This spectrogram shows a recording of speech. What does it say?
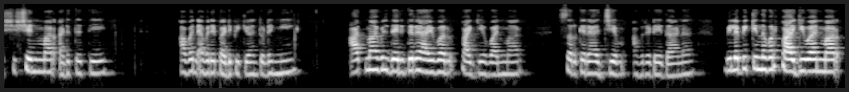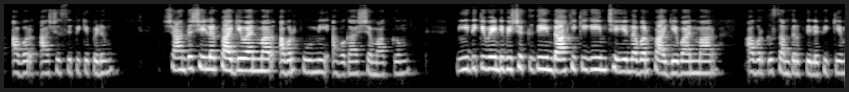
ശിഷ്യന്മാർ അടുത്തെത്തി. അവൻ അവരെ പഠിപ്പിക്കുവാൻ തുടങ്ങി. ആത്മാവിൽ ദരിദ്രരായവർ ഭാഗ്യവാന്മാർ സ്വർഗരാജ്യം അവരുടേതാണ്. വിലപിക്കുന്നവർ ഭാഗ്യവാന്മാർ അവർ ആശ്വസിപ്പിക്കപ്പെടും. ശാന്തശീലർ ഭാഗ്യവാന്മാർ അവർ ഭൂമി അവകാശമാക്കും. നീതിക്ക് വേണ്ടി വിശക്കുകയും ദാഹിക്കുകയും ചെയ്യുന്നവർ ഭാഗ്യവാന്മാർ അവർക്ക് സംതൃപ്തി ലഭിക്കും.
